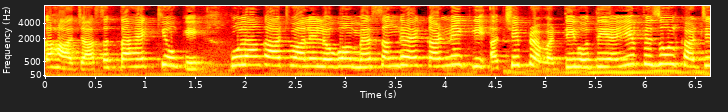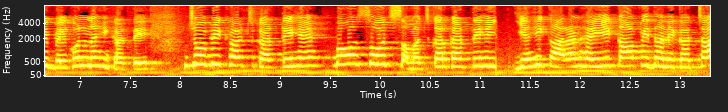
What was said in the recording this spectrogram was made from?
कहा जा सकता है, क्योंकि मूलांक आठ वाले लोगों में संग्रह करने की अच्छी प्रवृत्ति होती है। ये फिजूल खर्ची बिल्कुल नहीं करते। जो भी खर्च करते हैं, बहुत सोच समझ कर करते हैं। यही कारण है, ये काफ़ी धन इकट्ठा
